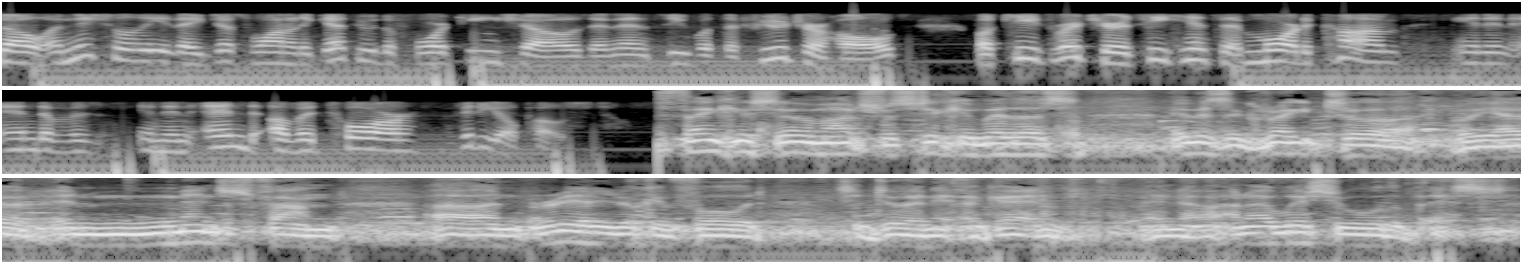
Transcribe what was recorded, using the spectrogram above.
So initially, they just wanted to get through the 14 shows and then see what the future holds. But Keith Richards, he hints at more to come in an end of a, in an end of a tour video post. Thank you so much for sticking with us. It was a great tour. We had immense fun and really looking forward to doing it again. You know, and I wish you all the best.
